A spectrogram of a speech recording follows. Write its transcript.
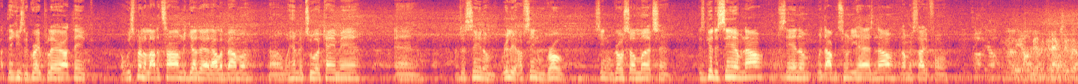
I think he's a great player. I think uh, we spent a lot of time together at Alabama uh, when him and Tua came in, and I've just seen him. Really, I've seen him grow. Seen him grow so much, and it's good to see him now. Seeing him with the opportunity he has now, and I'm excited for him. You know, the Alabama connection with,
